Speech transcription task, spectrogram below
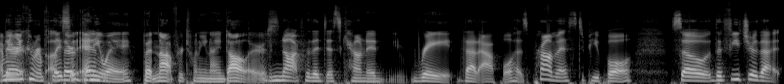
I mean, you can replace it gonna- anyway, but not for twenty nine dollars. not for the discounted rate that Apple has promised to people. So the feature that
